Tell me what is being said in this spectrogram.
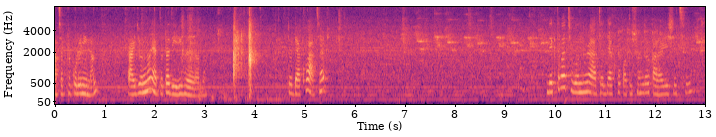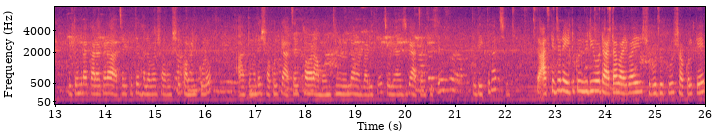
আচারটা করে নিলাম। তাই জন্য এতটা দেরি হয়ে গেল। তো দেখো আচার। দেখতে পাচ্ছ বন্ধুরা, আচার দেখো কত সুন্দর কালার এসেছে। তো তোমরা কারা কারা আচার খেতে ভালোবাসো অবশ্যই কমেন্ট করো। আর তোমাদের সকলকে আচার খাওয়ার আমন্ত্রণ রইল আমার বাড়িতে। চলে আসবে আচার খেতে। তো দেখতে পাচ্ছ? তো আজকের জন্য এইটুকুই ভিডিও। টাটা, বাই বাই, শুভ দুপুর সকলকে।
